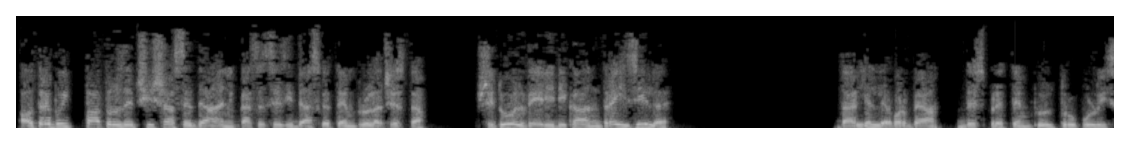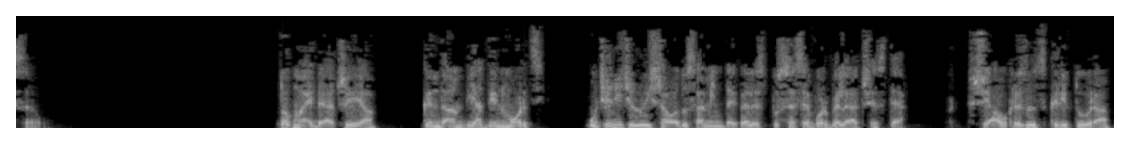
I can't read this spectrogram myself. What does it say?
Au trebuit 46 de ani ca să se zidească templul acesta și tu îl vei ridica în trei zile. Dar el le vorbea despre templul trupului său. Tocmai de aceea, când a înviat din morți, ucenicii lui și-au adus aminte că le spusese vorbele acestea și au crezut Scriptura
